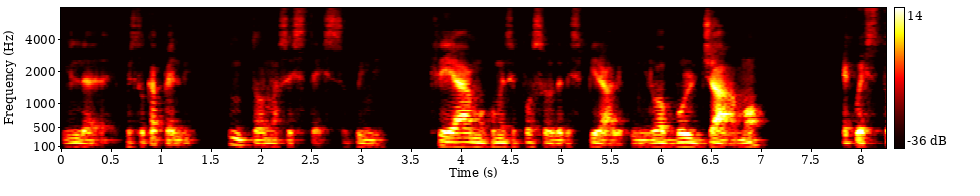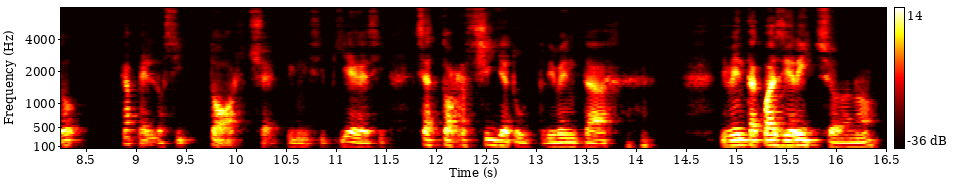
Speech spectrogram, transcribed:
il, questo capello intorno a se stesso, quindi creiamo come se fossero delle spirali, quindi lo avvolgiamo e questo capello si torce, quindi si piega, si, si attorciglia tutto, diventa, diventa quasi ricciolo, no?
